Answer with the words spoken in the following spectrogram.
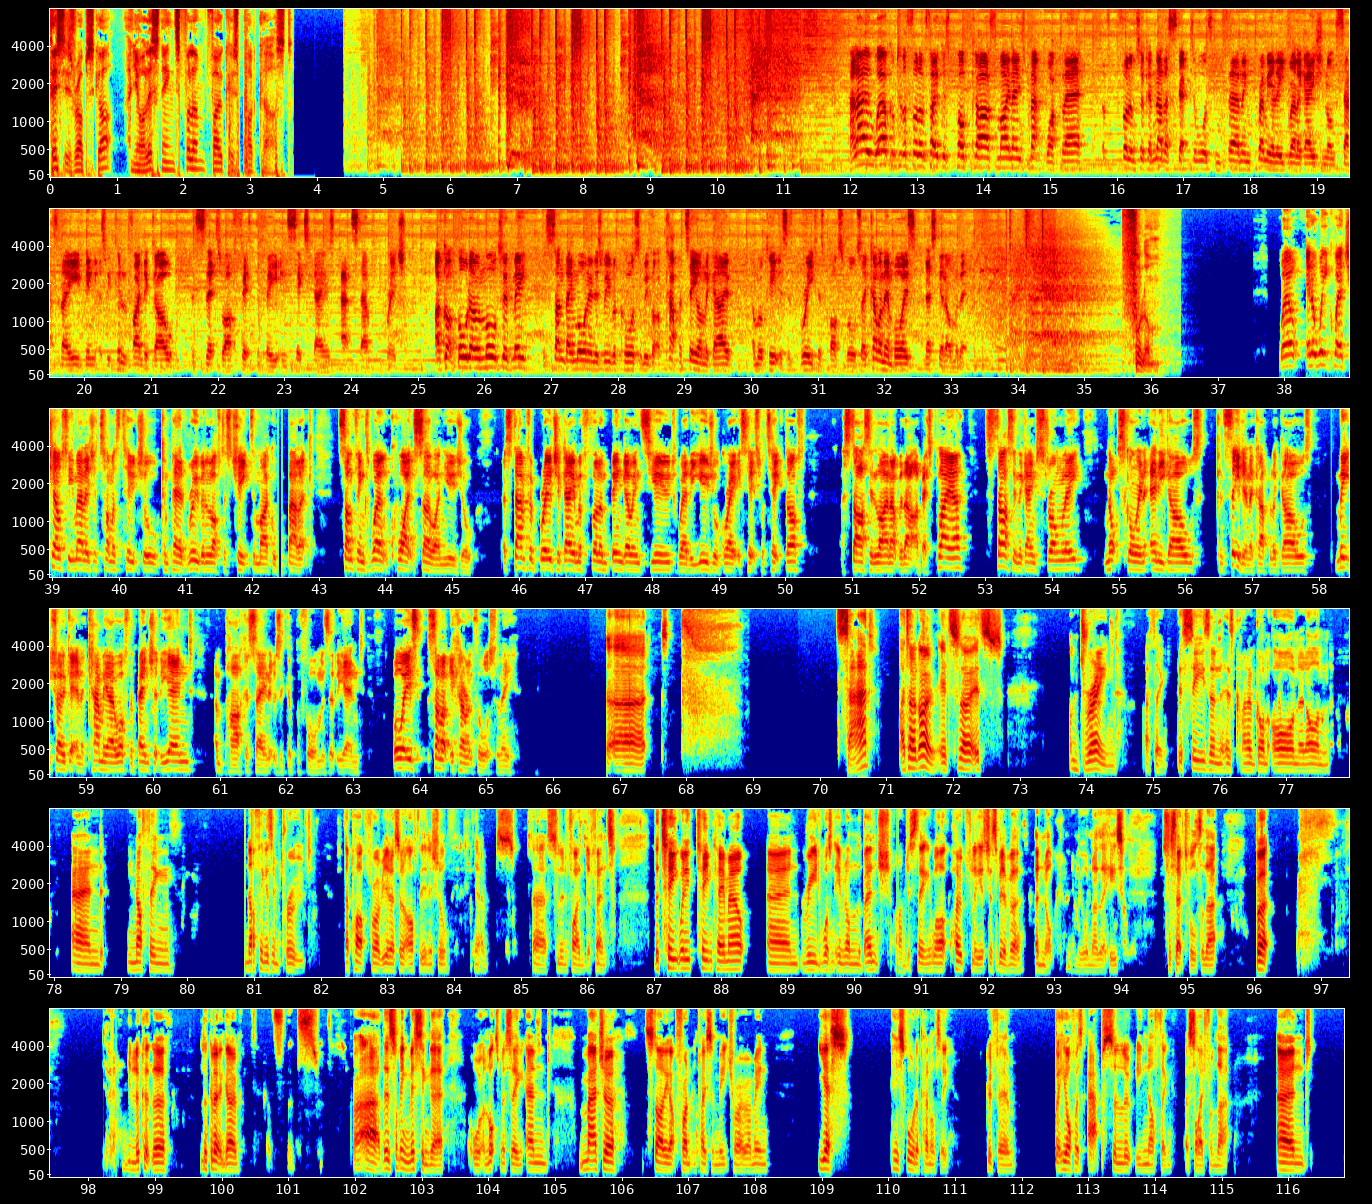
This is Rob Scott, and you're listening to Fulham Focus Podcast. Hello, welcome to the Fulham Focus podcast. My name's Matt Boisclair. Fulham took another step towards confirming Premier League relegation on Saturday evening as we couldn't find a goal and slipped to our fifth defeat in six games at Stamford Bridge. I've got Baldo and Morgs with me. It's Sunday morning as we record, so we've got a cup of tea on the go and we'll keep this as brief as possible. So come on then, boys, let's get on with it. Fulham. Well, in a week where Chelsea manager Thomas Tuchel compared Ruben Loftus-Cheek to Michael Ballack, some things weren't quite so unusual. At Stamford Bridge, a game of Fulham bingo ensued where the usual greatest hits were ticked off. A starting lineup without our best player, starting the game strongly, not scoring any goals, conceding a couple of goals, Mitro getting a cameo off the bench at the end, and Parker saying it was a good performance at the end. Boys, sum up your current thoughts for me. Uh, sad. I don't know. It's uh, it's. I'm drained. I think this season has kind of gone on and on, and nothing, nothing has improved apart from you know sort of after the initial you know uh, solidify the defense the team when the team came out and Reed wasn't even on the bench, I'm just thinking, well, hopefully it's just a bit of a, a knock. and we all know that he's susceptible to that. But you look at the look at it and go, that's, that's ah, there's something missing there, or a lot's missing. And Maja starting up front in place of Mitro. I mean, yes, he scored a penalty, good for him, but he offers absolutely nothing aside from that. And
